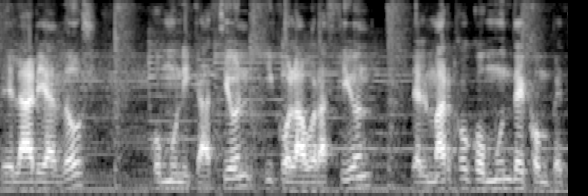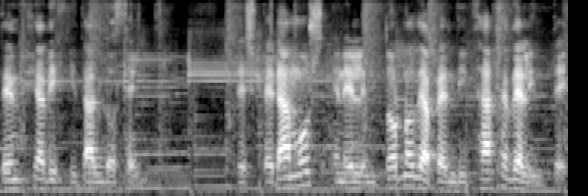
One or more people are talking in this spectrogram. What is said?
del área 2, Comunicación y colaboración del Marco Común de Competencia Digital Docente. Te esperamos en el entorno de aprendizaje del INTEC.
